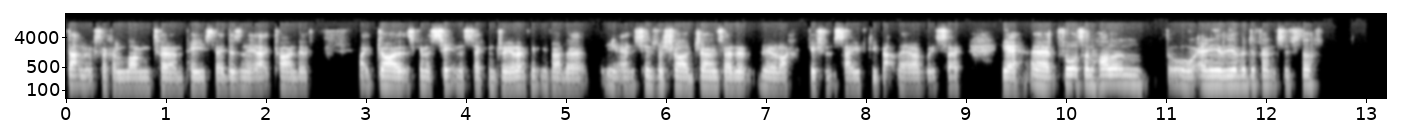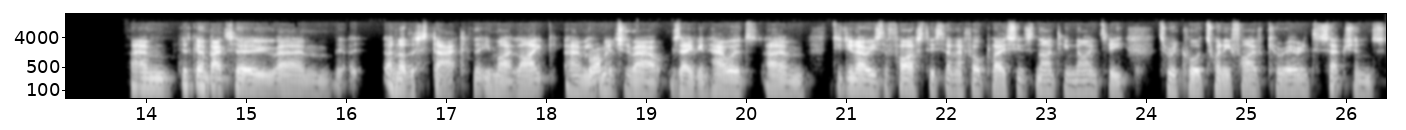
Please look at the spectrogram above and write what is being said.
that looks like a long term piece there, doesn't it? That kind of like guy that's going to sit in the secondary. I don't think we've had a you know since Reshad Jones had a real like efficient safety back there, have we? So yeah, uh, thoughts on Holland or any of the other defensive stuff? Um, just going back to um, another stat that you might like. Um, you mentioned about Xavier Howard. Um, did you know he's the fastest NFL player since 1990 to record 25 career interceptions?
